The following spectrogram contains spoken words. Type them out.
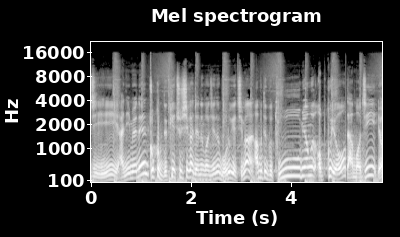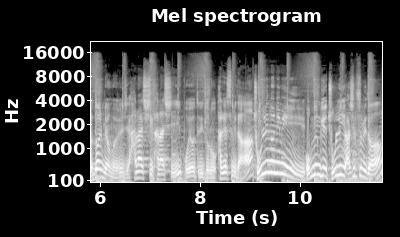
지 아니면은 조금 늦게 출시가 되는 건지는 모르겠지만 아무튼 그 두 명은 없고요. 나머지 여덟 명을 이제 하나씩 하나씩 보여드리도록 하겠습니다. 졸리 누님이 없는 게 졸리 아쉽습니다.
